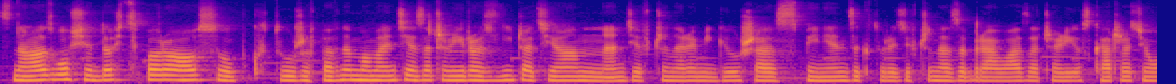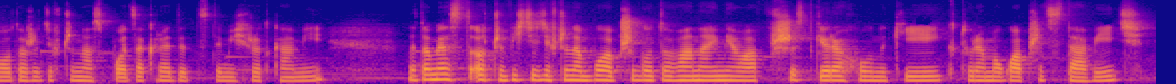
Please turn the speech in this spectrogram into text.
znalazło się dość sporo osób, którzy w pewnym momencie zaczęli rozliczać Joannę, dziewczynę Remigiusza, z pieniędzy, które dziewczyna zebrała. Zaczęli oskarżać ją o to, że dziewczyna spłaca kredyt z tymi środkami. Natomiast oczywiście dziewczyna była przygotowana i miała wszystkie rachunki, które mogła przedstawić.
